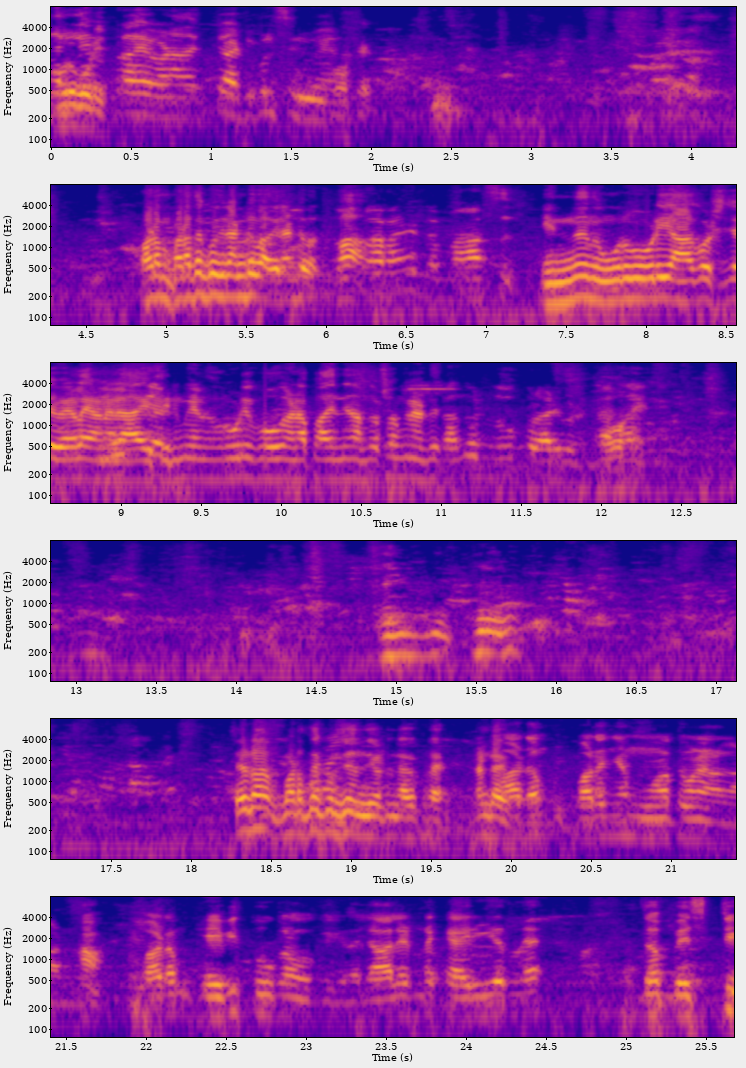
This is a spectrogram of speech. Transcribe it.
നൂറ് കോടി. അഭിപ്രായമാണ്. ഏറ്റവും അടിപൊളി സിനിമയാണ് ഓക്കെ. പടം പടത്തെ കുറിച്ച് രണ്ട് രണ്ട്. ഇന്ന് നൂറ് കോടി ആഘോഷിച്ച വേളയാണ്. ആ സിനിമയിൽ നൂറ് കോടി പോവുകയാണ്. അപ്പൊ അതിന്റെ സന്തോഷം എങ്ങനെയുണ്ട്? ഓക്കെ. ചേട്ടാ പടത്തെ കുറിച്ച് ചേട്ടന്റെ അഭിപ്രായം? പടം പടം ഞാൻ മൂന്നാമത്തെ തവണയാണ് കാണുന്നത്. പടം ഹെവി തൂക്കണം നോക്കിയിരിക്കുന്നത്. ലാലേട്ടന്റെ കരിയറിലെ ദ ബെസ്റ്റ്.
